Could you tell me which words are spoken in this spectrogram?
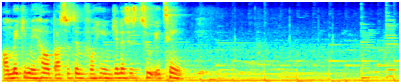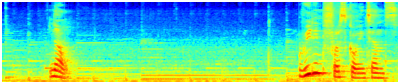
I'll make him a helper suitable for him. Genesis 2 18. Now, reading First Corinthians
